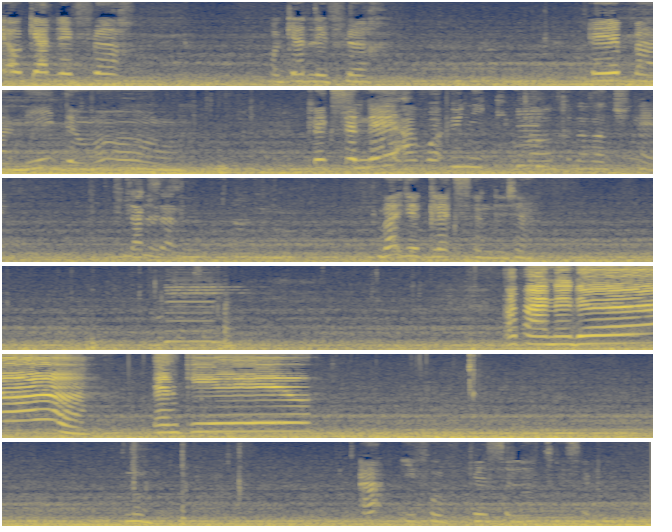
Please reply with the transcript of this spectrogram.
Regarde les fleurs. Regarde les fleurs. Et ben, dis donc. À voix unique. On va dans un tunnel. Klaxon. Bah, il klaxonne déjà. Thank you. Non. Ah, il faut couper celle-là, c'est bon.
